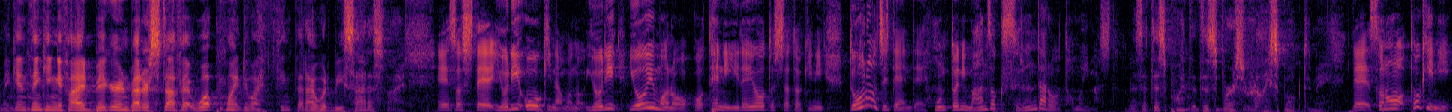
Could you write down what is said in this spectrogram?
I began thinking if I had bigger and better stuff, at what point do I think that I would be satisfied? えーそしてより大きなものより良いものをこう手に入れようとした時にどの時点で本当に満足するんだろうと思いました really. でその時に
